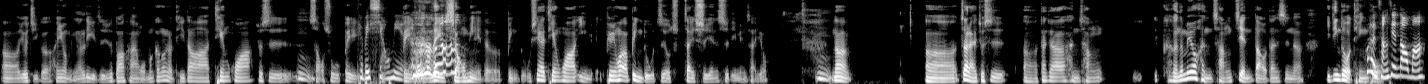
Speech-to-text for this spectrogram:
呃有几个很有名的例子，就是包含我们刚刚有提到啊，天花就是嗯少数被、被消灭被的。人类消灭的病毒。现在天花疫苗、天花病毒只有在实验室里面才有。嗯，那呃，再来就是呃，大家很常可能没有很常见到，但是呢，一定都有听过，会很常见到吗？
